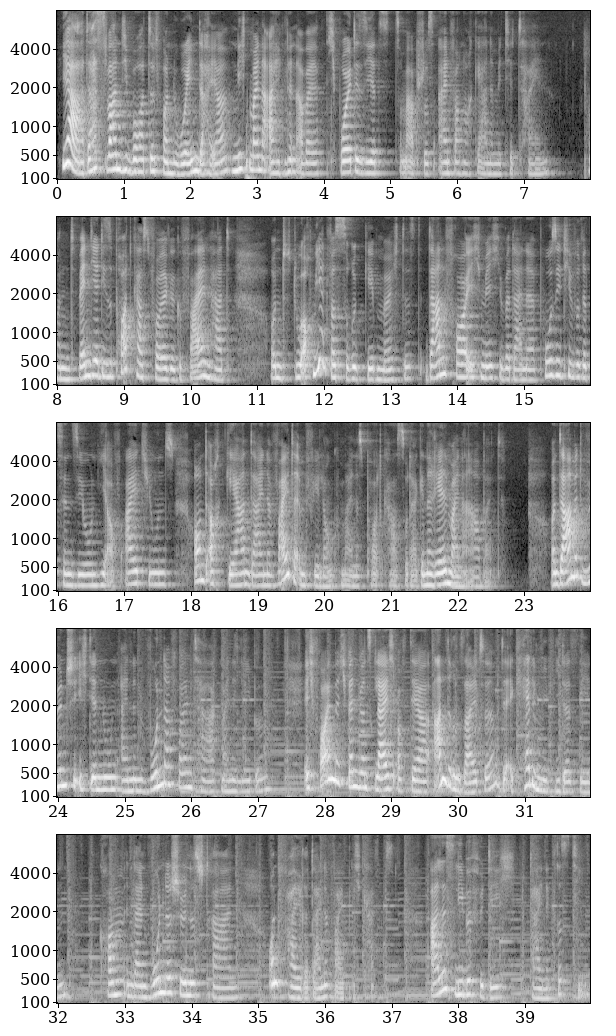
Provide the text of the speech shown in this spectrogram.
Ja, das waren die Worte von Wayne Dyer, nicht meine eigenen, aber ich wollte sie jetzt zum Abschluss einfach noch gerne mit dir teilen. Und wenn dir diese Podcast-Folge gefallen hat und du auch mir etwas zurückgeben möchtest, dann freue ich mich über deine positive Rezension hier auf iTunes und auch gern deine Weiterempfehlung meines Podcasts oder generell meiner Arbeit. Und damit wünsche ich dir nun einen wundervollen Tag, meine Liebe. Ich freue mich, wenn wir uns gleich auf der anderen Seite der Academy wiedersehen. Komm in dein wunderschönes Strahlen und feiere deine Weiblichkeit. Alles Liebe für dich, deine Christine.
